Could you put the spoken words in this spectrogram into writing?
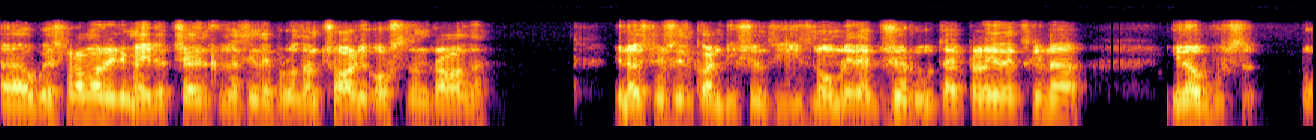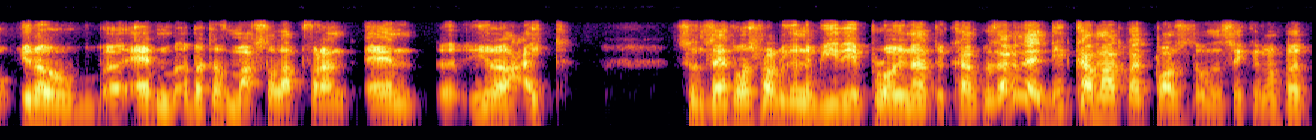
uh, West Brom already made a change because I think they brought on Charlie Austin rather you know, especially the conditions. He's normally that Giroud type player that's gonna, you know, you know, add a bit of muscle up front and uh, you know height. Since that was probably going to be their ploy now to come, because I mean they did come out quite positive in the second half, but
